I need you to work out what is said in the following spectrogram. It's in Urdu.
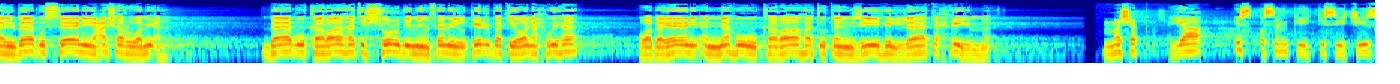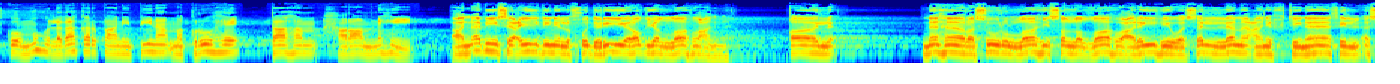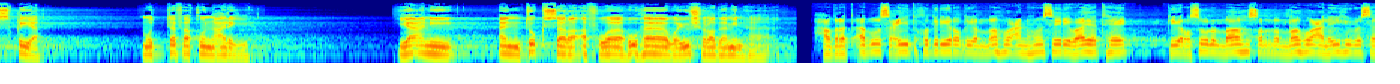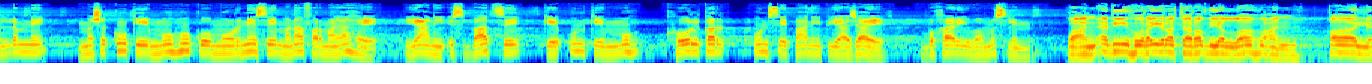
الباب الثاني عشر ومئة. باب كراهة الشرب من فم القربة ونحوها وبيان أنه كراهة تنزيه لا تحريم. مشک یا اس قسم کی کسی چیز کو منہ لگا کر پانی پینا مکروہ ہے تاہم حرام نہیں۔ عن أبي سعيد الخدري رضي الله عنه قال نهى رسول الله صلى الله عليه وسلم عن اختناث الأسقية. متفق عليه. يعني أن تكسر أفواهها ويشرب منها. حضرت ابو سعید خدری رضی اللہ عنہ سے روایت ہے کہ رسول اللہ صلی اللہ علیہ وسلم نے مشکوں کے منہوں کو موڑنے سے منع فرمایا ہے۔ یعنی اس بات سے کہ ان کے منہ کھول کر ان سے پانی پیا جائے، بخاری و مسلم۔ وعن أبي هريرة رضي الله عنه قال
